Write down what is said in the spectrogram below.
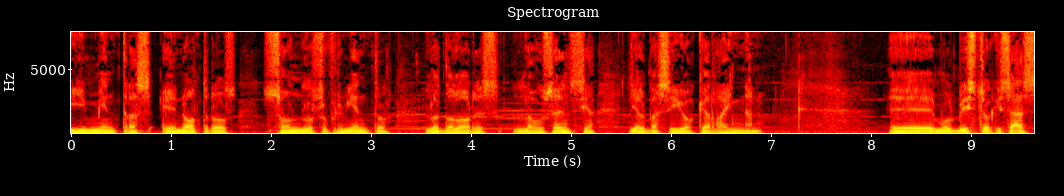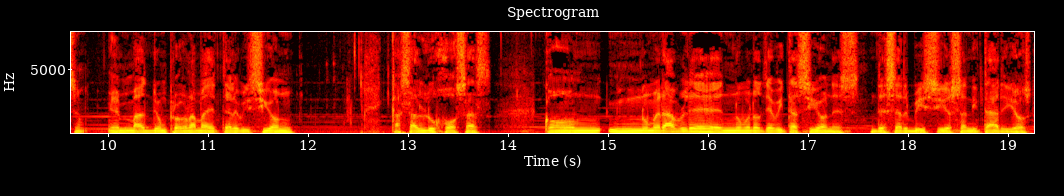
y mientras en otros son los sufrimientos, los dolores, la ausencia y el vacío que reinan. hemos visto quizás en más de un programa de televisión casas lujosas con innumerable número de habitaciones, de servicios sanitarios,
